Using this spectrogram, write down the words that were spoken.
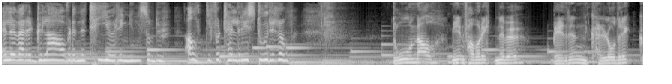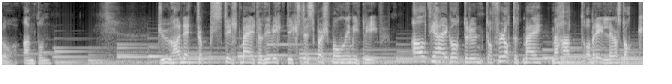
Eller være glad over denne tiåringen som du alltid forteller historier om? Donald, min favorittnevø. Bedre enn Klodrik og Anton. Du har nettopp stilt meg et av de viktigste spørsmålene i mitt liv. Alltid har jeg gått rundt og flottet meg med hatt og briller og stokk.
